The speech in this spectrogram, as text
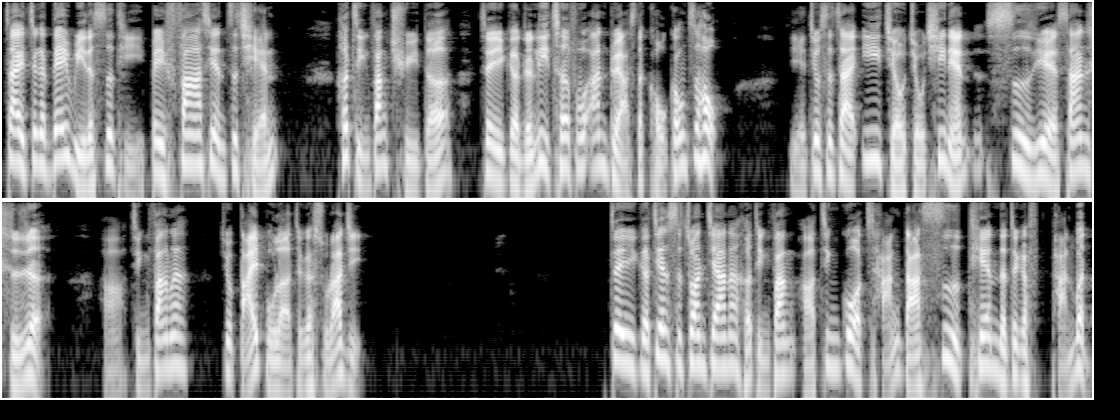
在这个 David 的尸体被发现之前，和警方取得这一个人力车夫 Andreas 的口供之后，也就是在一九九七年四月三十日啊，警方呢就逮捕了这个苏拉吉。这一个鉴识专家呢和警方啊，经过长达四天的这个盘问。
